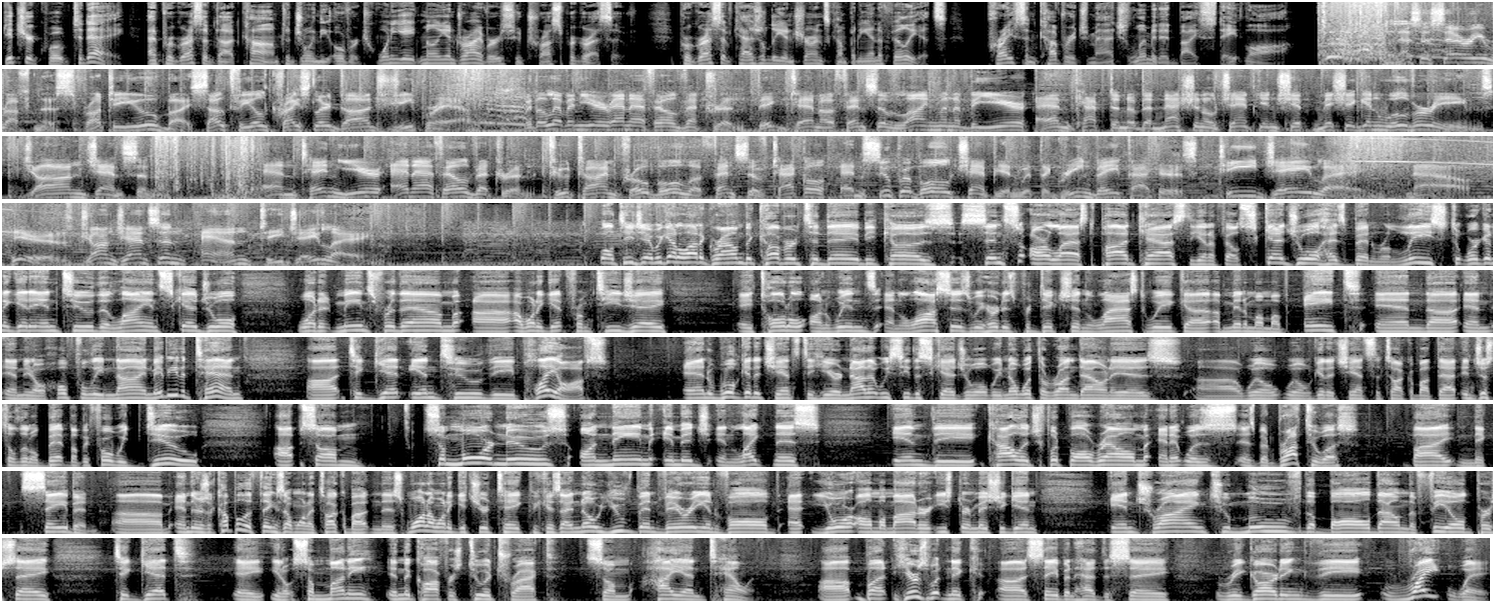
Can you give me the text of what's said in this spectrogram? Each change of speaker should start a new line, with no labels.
Get your quote today at progressive.com to join the over 28 million drivers who trust Progressive. Progressive Casualty Insurance Company and Affiliates. Price and coverage match limited by state law.
Necessary Roughness, brought to you by Southfield Chrysler Dodge Jeep Ram. With 11 year NFL veteran, Big Ten Offensive Lineman of the Year, and captain of the National Championship Michigan Wolverines, Jon Jansen. And 10 year NFL veteran, two time Pro Bowl offensive tackle, and Super Bowl champion with the Green Bay Packers, TJ Lang. Now, here's Jon Jansen and TJ Lang.
Well, TJ, we got a lot of ground to cover today because since our last podcast, the NFL schedule has been released. We're going to get into the Lions schedule, what it means for them. Uh, I want to get from TJ a total on wins and losses. We heard his prediction last week, uh, a minimum of eight, and uh, and and you know hopefully nine, maybe even ten, uh, to get into the playoffs and we'll get a chance to hear now that we see the schedule. We know what the rundown is. Uh, we'll we'll get a chance to talk about that in just a little bit. But before we do, uh, some some more news on name, image, and likeness in the college football realm, and it was has been brought to us by Nick Saban. Um, and there's a couple of things I want to talk about in this. One, I want to get your take because I know you've been very involved at your alma mater, Eastern Michigan in trying to move the ball down the field per se to get a you know some money in the coffers to attract some high end talent. Uh, but here's what Nick uh, Saban had to say regarding the right way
